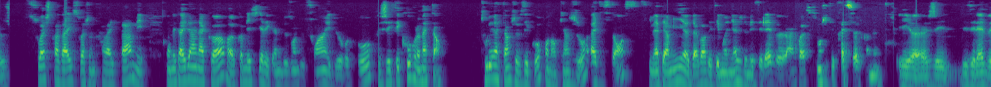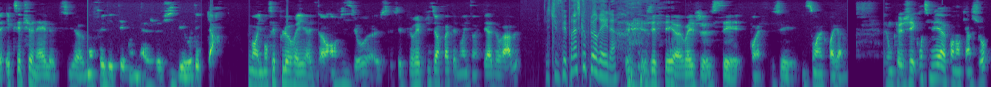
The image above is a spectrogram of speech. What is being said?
Soit je travaille, soit je ne travaille pas, mais on est arrivé à un accord, euh, comme les filles avaient quand même besoin de soins et de repos, j'ai fait cours le matin. Tous les matins, je faisais cours pendant 15 jours à distance, ce qui m'a permis euh, d'avoir des témoignages de mes élèves euh, incroyables, sinon j'étais très seul quand même. Et j'ai des élèves exceptionnels qui m'ont fait des témoignages de vidéos, des cartes. Ils m'ont fait pleurer en visio. J'ai pleuré plusieurs fois tellement ils ont été adorables. Tu me fais presque pleurer là. j'ai fait, ouais, je sais, ouais, ils sont incroyables. Donc j'ai continué pendant 15 jours.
